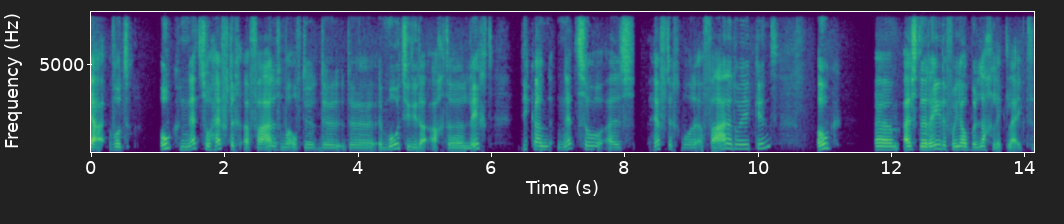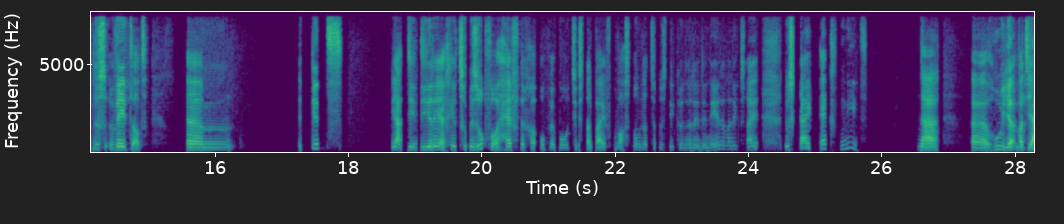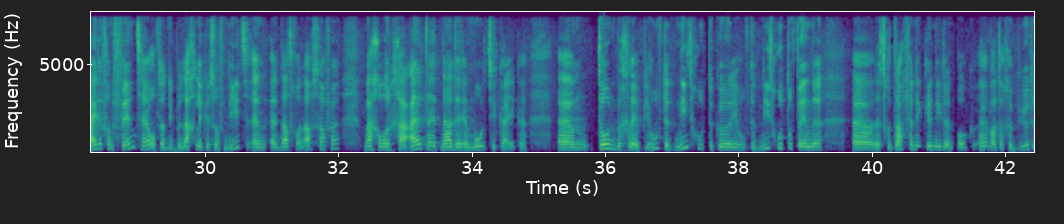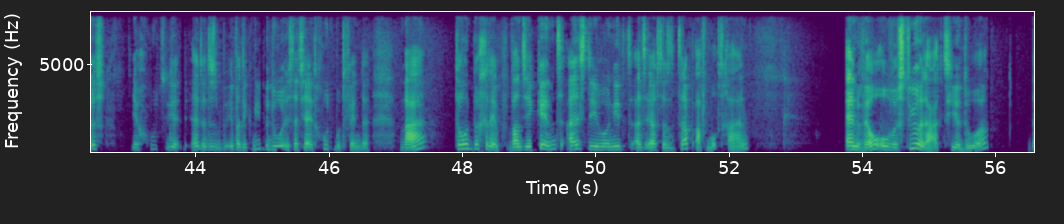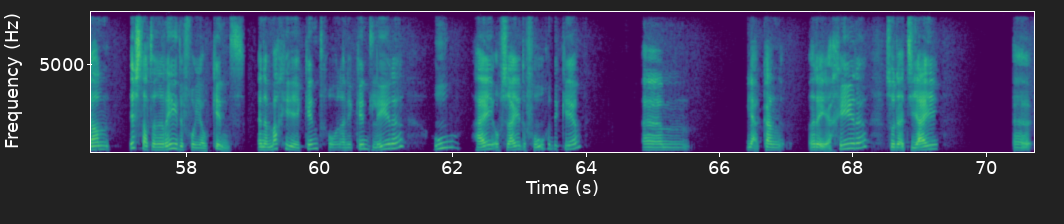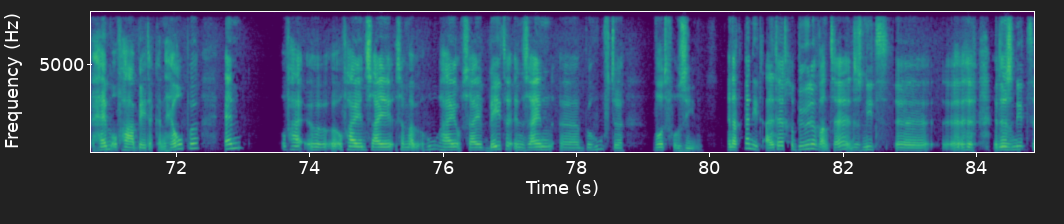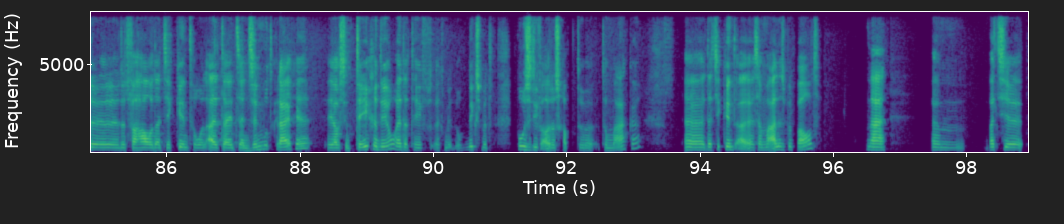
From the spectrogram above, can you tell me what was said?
ja, wordt ook net zo heftig ervaren, maar, of de, de, de emotie die daarachter ligt, die kan net zo als heftig worden ervaren door je kind, ook um, als de reden voor jou belachelijk lijkt. Dus weet dat. Um, een kind ja, die, die reageert sowieso veel heftiger op emoties dan wij volwassenen, omdat ze dus niet kunnen redeneren, wat ik zei. Dus kijk echt niet naar uh, hoe je, wat jij ervan vindt, hè, of dat nu belachelijk is of niet, en, en dat gewoon afschaffen. Maar gewoon ga altijd naar de emotie kijken. Um, toon begrip. Je hoeft het niet goed te keuren, je hoeft het niet goed te vinden. Uh, het gedrag van ik kind niet en ook hè, wat er gebeurd is. Je goed, is, wat ik niet bedoel is dat jij het goed moet vinden. Maar toon begrip. Want je kind, als die gewoon niet als eerste de trap af mocht gaan, en wel overstuur raakt hierdoor, dan is dat een reden voor jouw kind. En dan mag je je kind gewoon aan je kind leren hoe hij of zij de volgende keer ehm, ja, kan reageren, zodat jij uh, hem of haar beter kan helpen en of hij, uh, of hij en zij, zeg maar, hoe hij of zij beter in zijn uh, behoeften wordt voorzien. En dat kan niet altijd gebeuren, want hè, het is niet, uh, het, is niet uh, het verhaal dat je kind gewoon altijd zijn zin moet krijgen. Juist een tegendeel, hè, dat heeft nog niks met positief ouderschap te, te maken. Uh, dat je kind zeg maar, alles bepaalt. Maar um, wat je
